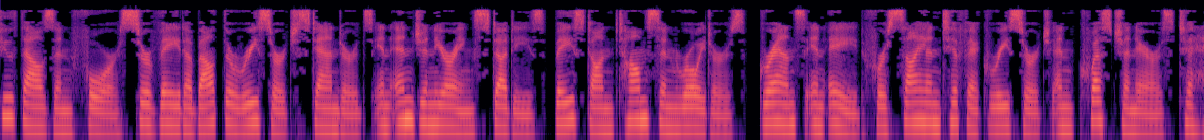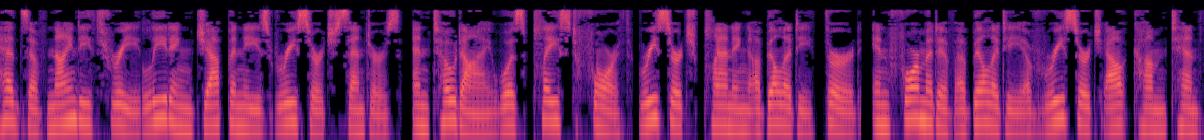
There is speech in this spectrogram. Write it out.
2004 surveyed about the research standards in engineering studies based on Thomson Reuters, grants in aid for scientific research and questionnaires to heads of 93 leading Japanese research centers, and Todai was placed fourth research planning ability third, informative ability of research outcome 10th,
